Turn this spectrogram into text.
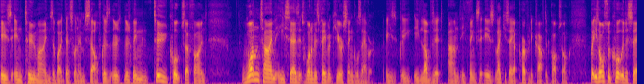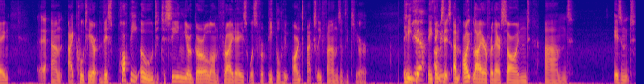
is in two minds about this one himself because there's, there's been two quotes I found. One time he says it's one of his favorite Cure singles ever. He's, he he loves it and he thinks it is, like you say, a perfectly crafted pop song. But he's also quoted as saying, uh, and I quote here: "This poppy ode to seeing your girl on Fridays was for people who aren't actually fans of the Cure." He th- Yeah, he I thinks mean- it's an outlier for their sound and isn't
